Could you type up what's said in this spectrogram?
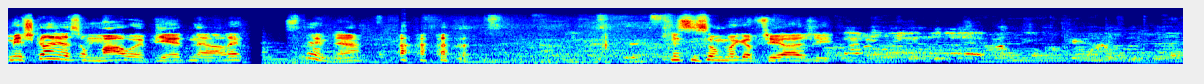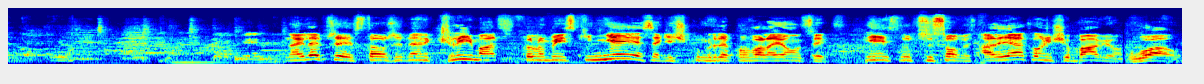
mieszkania są małe, biedne, ale z tym, nie? Wszyscy są mega przyjaźni. Najlepsze jest to, że ten klimat kolumbijski nie jest jakiś kurde powalający, nie jest luksusowy, ale jak oni się bawią. Wow.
